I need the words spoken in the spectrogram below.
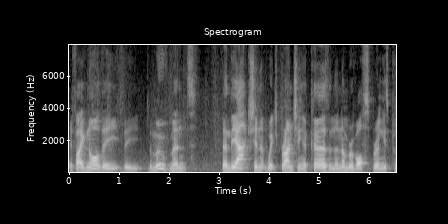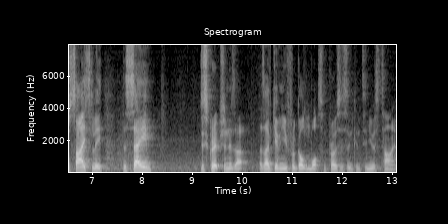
if I ignore the, the, the movement, then the action at which branching occurs and the number of offspring is precisely the same description as, I, as I've given you for a Galton-Watson process in continuous time.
